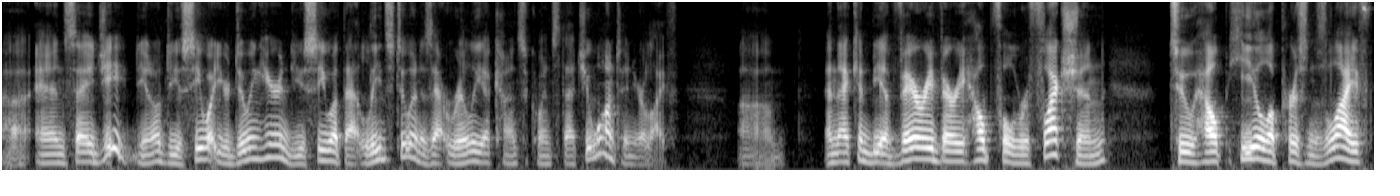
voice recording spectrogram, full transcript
uh, and say, gee, you know, do you see what you're doing here? And do you see what that leads to? And is that really a consequence that you want in your life? Um, and that can be a very, very helpful reflection to help heal a person's life,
